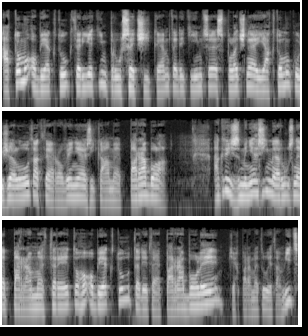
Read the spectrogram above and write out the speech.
A tomu objektu, který je tím průsečíkem, tedy tím, co je společné jak tomu kuželu, tak té rovině, říkáme parabola. A když změříme různé parametry toho objektu, tedy té paraboly, těch parametrů je tam víc,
